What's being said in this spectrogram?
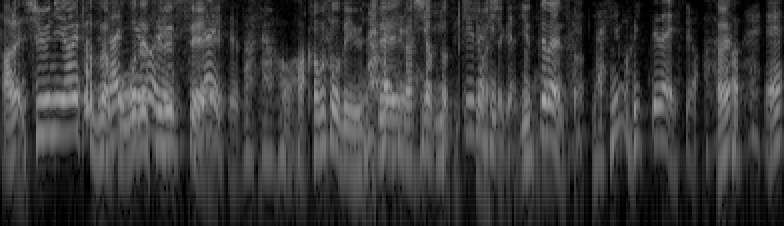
あれ就任挨拶はここでするってないですよそんなもん株総で言ってらっしゃったって聞きましたけど言ってないですか？何も言ってないですよ。え？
